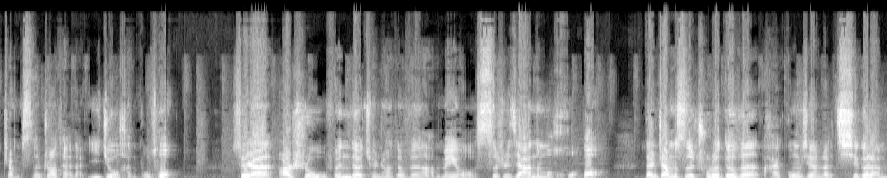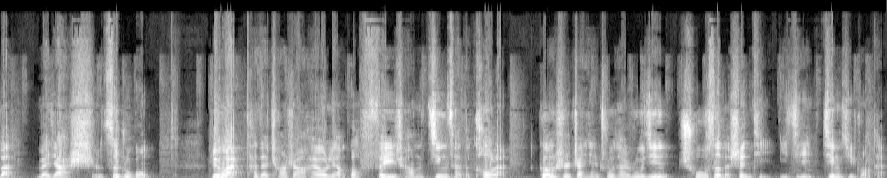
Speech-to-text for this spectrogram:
詹姆斯的状态呢依旧很不错，虽然二十五分的全场得分啊没有四十加那么火爆，但詹姆斯除了得分，还贡献了七个篮板，外加十次助攻。另外，他在场上还有两个非常精彩的扣篮，更是展现出他如今出色的身体以及竞技状态。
